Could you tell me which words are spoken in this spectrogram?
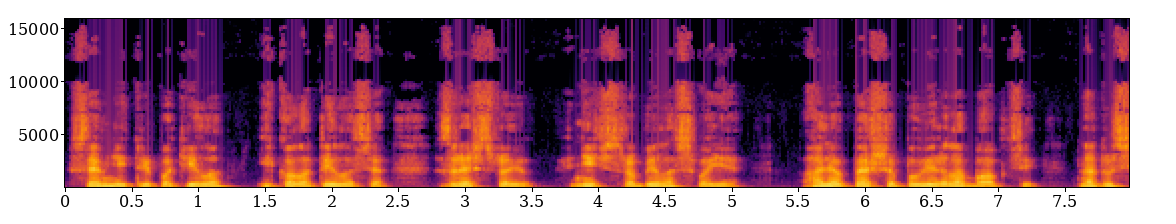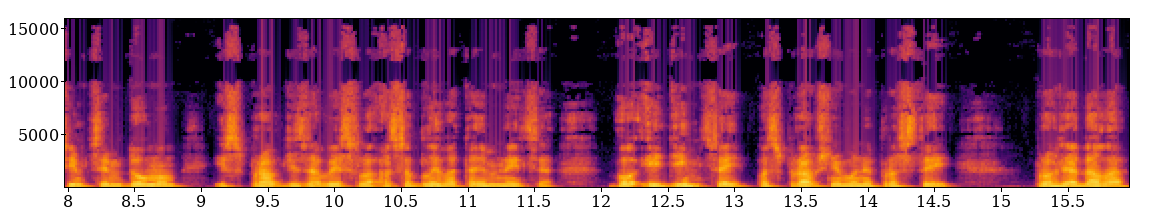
все в ній тріпотіло і колотилося. Зрештою, ніч зробила своє. Галя вперше повірила бабці. Над усім цим домом і справді зависла особлива таємниця, бо і дім цей по-справжньому непростий проглядала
